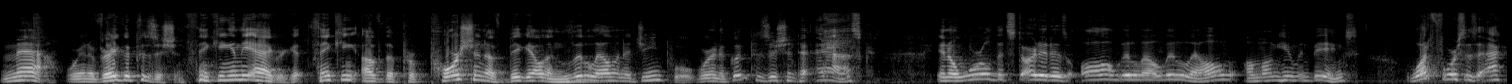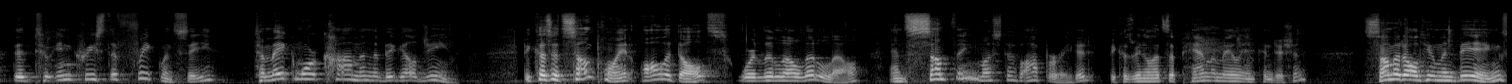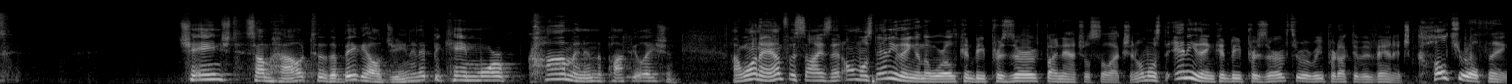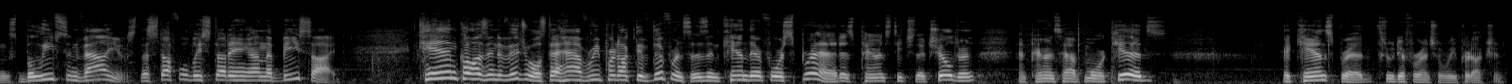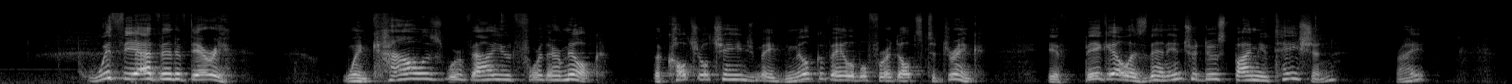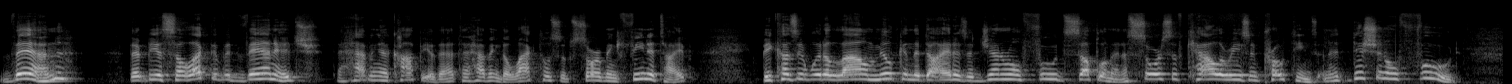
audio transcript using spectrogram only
Now, we're in a very good position, thinking in the aggregate, thinking of the proportion of big L and little l in a gene pool, we're in a good position to ask, in a world that started as all little l, little l among human beings, what forces acted to increase the frequency to make more common the big L gene? Because at some point, all adults were little l, little l, and something must have operated, because we know that's a pan-mammalian condition, some adult human beings changed somehow to the big L gene and it became more common in the population. I want to emphasize that almost anything in the world can be preserved by natural selection. Almost anything can be preserved through a reproductive advantage. Cultural things, beliefs and values, the stuff we'll be studying on the B side, can cause individuals to have reproductive differences and can therefore spread as parents teach their children and parents have more kids. It can spread through differential reproduction. With the advent of dairy, when cows were valued for their milk, the cultural change made milk available for adults to drink. If big L is then introduced by mutation, right, then there'd be a selective advantage to having a copy of that, to having the lactose absorbing phenotype, because it would allow milk in the diet as a general food supplement, a source of calories and proteins, an additional food.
